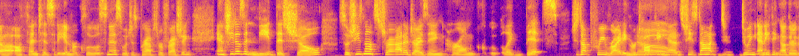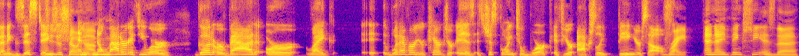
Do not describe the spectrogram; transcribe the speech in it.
uh, authenticity in her cluelessness, which is perhaps refreshing. And she doesn't need this show. So she's not strategizing her own like bits. She's not pre-writing her no. talking heads. She's not d- doing anything other than existing. She's just showing and up. no matter if you are good or bad or like it, whatever your character is, it's just going to work if you're actually being yourself. Right. And I think she is the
